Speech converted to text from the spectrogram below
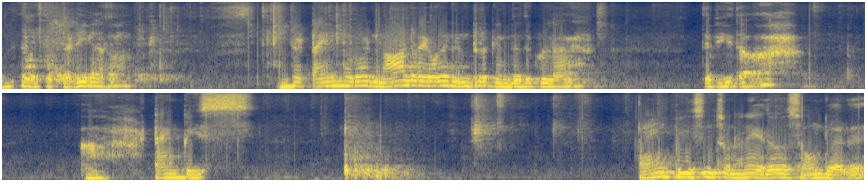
எந்த தெரியல. இந்த டைமோட நாலரையோட நின்றுருக்கு இந்த இதுக்குள்ள. தெரியுதா? டைம் பீஸ் டைம் பீஸ்ன்னு சொன்னோன்னே ஏதோ சவுண்ட் வருது.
